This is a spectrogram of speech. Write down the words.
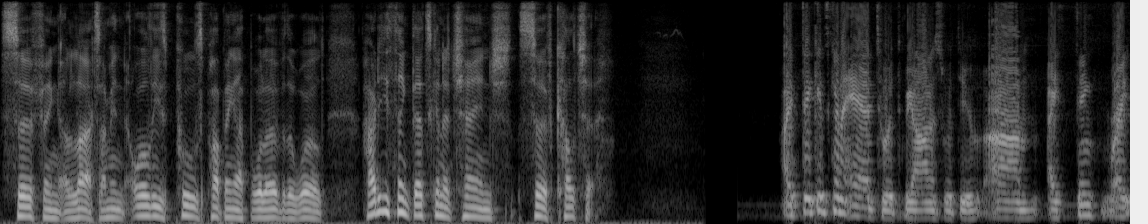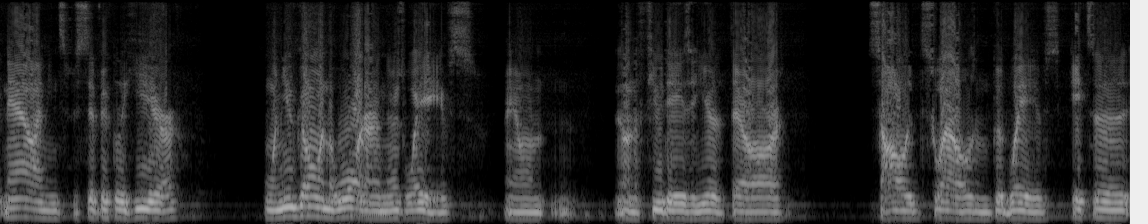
surfing a lot. I mean, all these pools popping up all over the world. How do you think that's going to change surf culture? I think it's going to add to it, to be honest with you. Um, I think right now, I mean, specifically here, when you go in the water and there's waves, you know, on, the few days a year that there are solid swells and good waves, it's a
